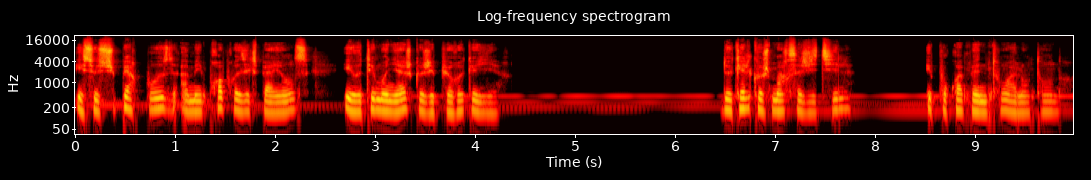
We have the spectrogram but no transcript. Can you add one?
et se superpose à mes propres expériences et aux témoignages que j'ai pu recueillir. De quel cauchemar s'agit-il? Et pourquoi peine-t-on à l'entendre?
